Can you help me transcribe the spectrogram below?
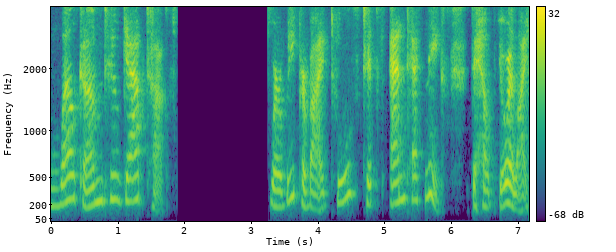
Welcome to Gab Talk, where we provide tools, tips, and techniques to help your life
